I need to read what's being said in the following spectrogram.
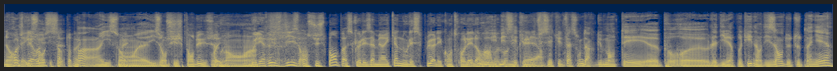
Non, ils, sont, Russes- ils sortent Ouais. pas, hein, ils, sont, euh, ils ont suspendu seulement. hein. Mais les Russes disent on suspend parce que les Américains ne nous laissent plus aller contrôler leur oui, armement c'est nucléaire. une, c'est une façon d'argumenter euh, pour euh, Vladimir Poutine en disant de toute manière,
